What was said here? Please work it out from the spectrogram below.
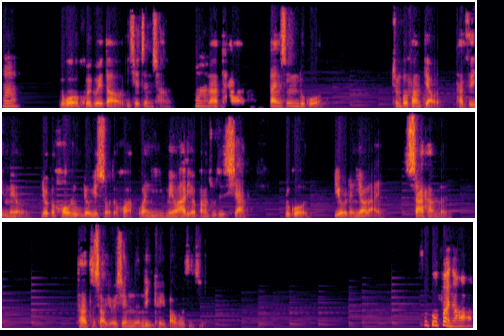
嗯，如果回归到一切正常，嗯，那他担心如果全部放掉了，他自己没有留个后路，留一手的话，万一没有阿里的帮助之下，如果有人要来杀他们，他至少有一些能力可以保护自己。这部分哦，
